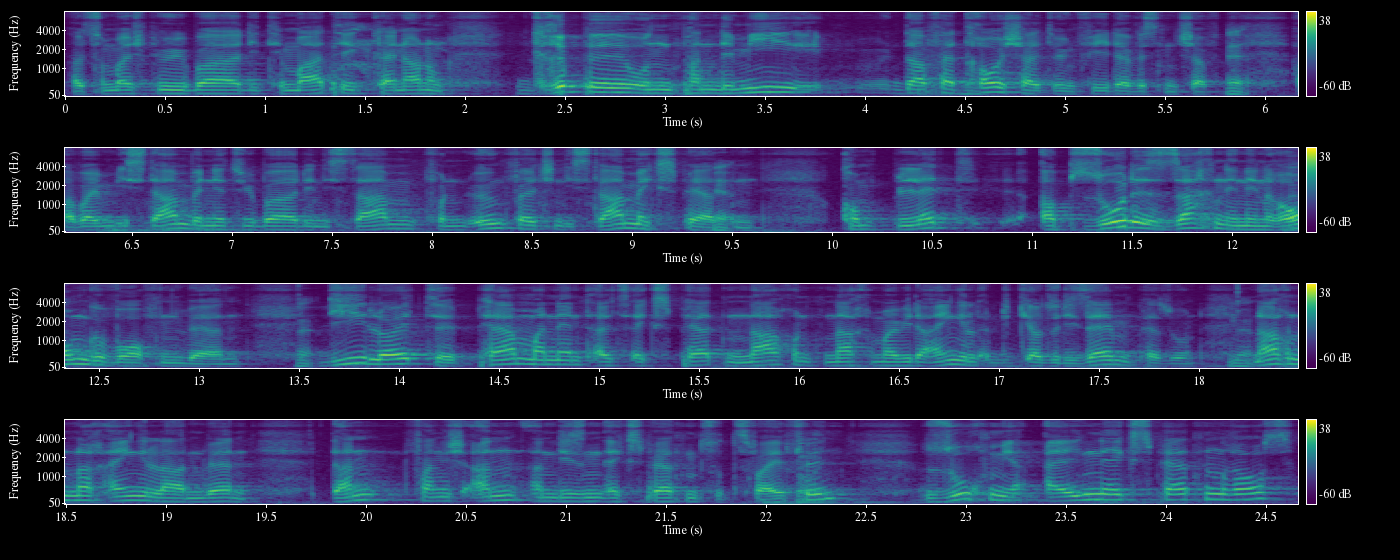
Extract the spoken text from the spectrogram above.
als zum Beispiel über die Thematik, keine Ahnung, Grippe und Pandemie, da vertraue ich halt irgendwie der Wissenschaft. Ja. Aber im Islam, wenn jetzt über den Islam von irgendwelchen Islamexperten komplett absurde Sachen in den Raum geworfen werden, die Leute permanent als Experten nach und nach immer wieder eingeladen, also dieselben Personen, nach und nach eingeladen werden, dann fange ich an, an diesen Experten zu zweifeln, suche mir eigene Experten raus,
